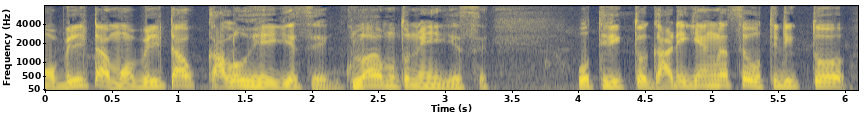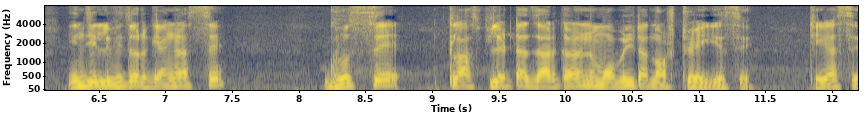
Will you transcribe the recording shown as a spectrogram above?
মোবিলটা মোবিলটাও কালো হয়ে গেছে গোলার মতন হয়ে গেছে। অতিরিক্ত গাড়ি গ্যাংরাচ্ছে অতিরিক্ত ইঞ্জিনের ভিতর গ্যাংরাচ্ছে ঘষছে ক্লাস প্লেটটা যার কারণে মোবিলটা নষ্ট হয়ে গেছে, ঠিক আছে?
